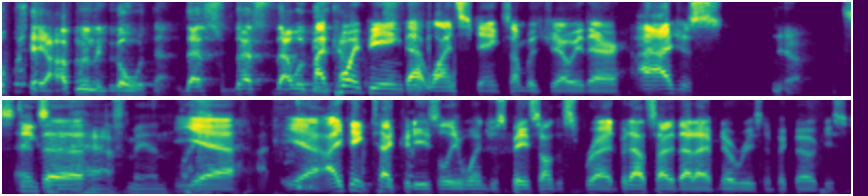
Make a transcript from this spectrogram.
okay, I'm going to go with them. That's, that's, that would be My point being that line stinks. I'm with Joey there. I, I just yeah. It stinks And, in uh, a half, man. Like, yeah yeah I think Tech could easily win just based on the spread. But outside of that, I have no reason to pick the Hokies.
